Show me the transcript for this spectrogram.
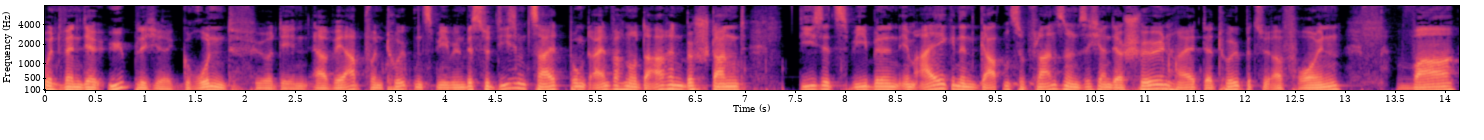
Und wenn der übliche Grund für den Erwerb von Tulpenzwiebeln bis zu diesem Zeitpunkt einfach nur darin bestand, diese Zwiebeln im eigenen Garten zu pflanzen und sich an der Schönheit der Tulpe zu erfreuen, war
